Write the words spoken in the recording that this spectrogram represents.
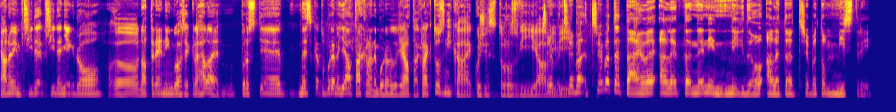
já nevím, přijde, přijde někdo e, na tréninku a řekne, hele, prostě dneska to budeme dělat takhle, nebudeme to dělat takhle. Jak to vzniká, jako že se to rozvíjí a třeba, vyvíjí? Třeba, třeba to takhle, ale to není nikdo, ale to třeba to mistry.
